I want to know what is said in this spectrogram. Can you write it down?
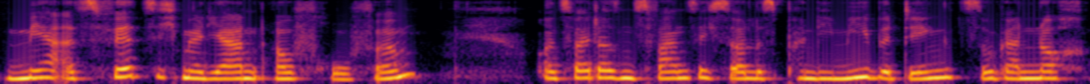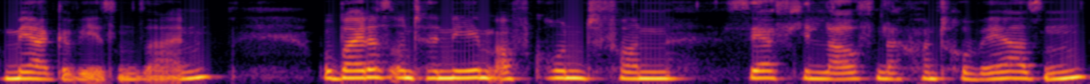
mehr als 40 Milliarden Aufrufe und 2020 soll es pandemiebedingt sogar noch mehr gewesen sein, wobei das Unternehmen aufgrund von sehr viel laufender Kontroversen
